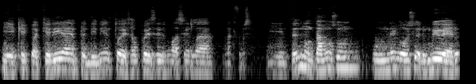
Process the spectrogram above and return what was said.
y de que cualquier idea de emprendimiento esa pues eso va a ser la, la cosa. Y entonces montamos un, un negocio, era un vivero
